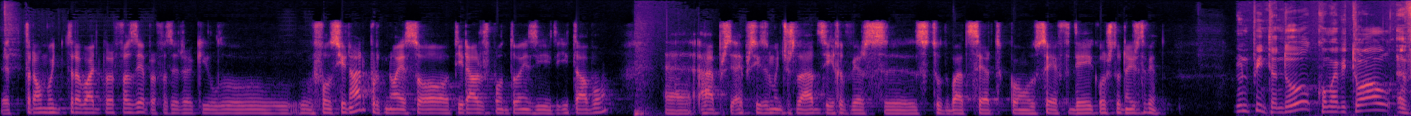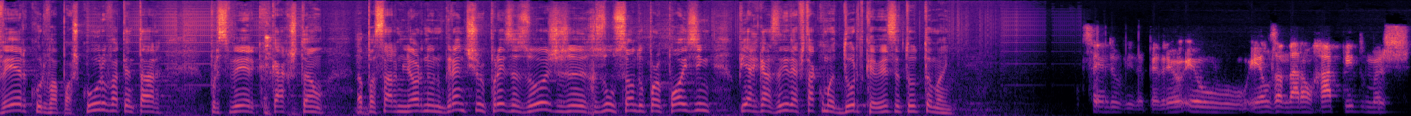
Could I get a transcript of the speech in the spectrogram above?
Eh, terão muito trabalho para fazer, para fazer aquilo funcionar, porque não é só tirar os pontões e está bom. Eh, é preciso muitos dados e rever se, se tudo bate certo com o CFD e com os túneis de vento. Nuno Pinto andou, como é habitual, a ver curva após curva, a tentar perceber que carros estão a passar melhor. Nuno, grandes surpresas hoje, resolução do porpoising. Pierre Gasly deve estar com uma dor de cabeça de todo o tamanho. Sem dúvida, Pedro. Eu, eu, eles andaram rápido, mas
